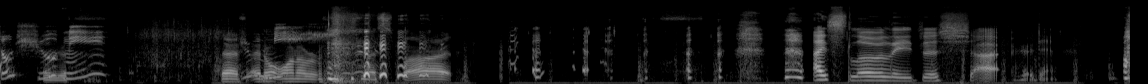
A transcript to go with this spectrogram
don't shoot Maybe. me. Dash, I don't want to release my spot. I slowly just shot her down. Are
